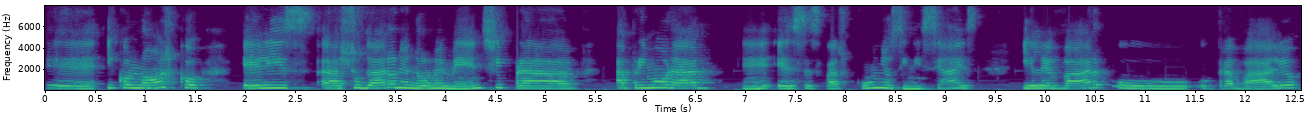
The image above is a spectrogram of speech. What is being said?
Eh, e conosco eles ajudaram enormemente para aprimorar né, esses rascunhos iniciais e levar o, o trabalho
